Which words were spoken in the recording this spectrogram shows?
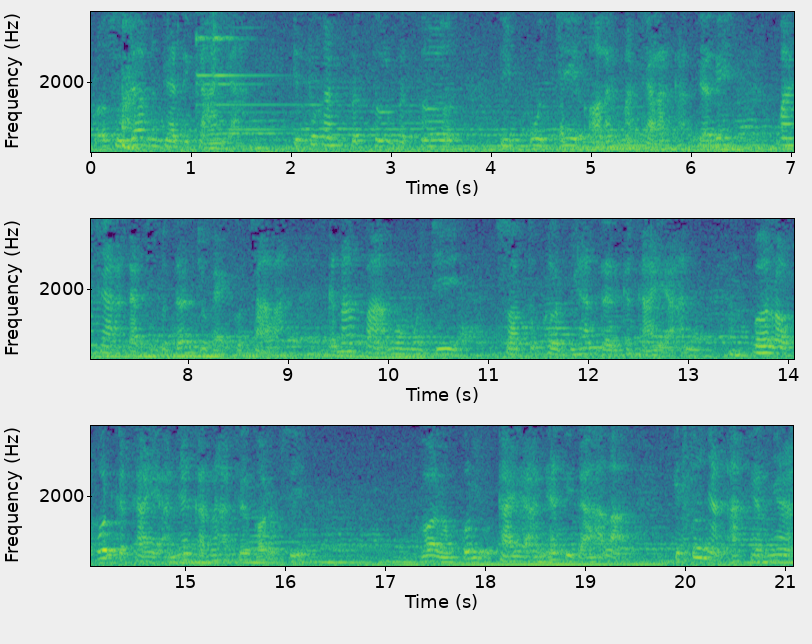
kalau sudah menjadi kaya itu kan betul-betul dipuji oleh masyarakat. Jadi masyarakat sebetulnya juga ikut salah. Kenapa memuji suatu kelebihan dari kekayaan. Walaupun kekayaannya karena hasil korupsi. Walaupun kekayaannya tidak halal. Itu yang akhirnya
